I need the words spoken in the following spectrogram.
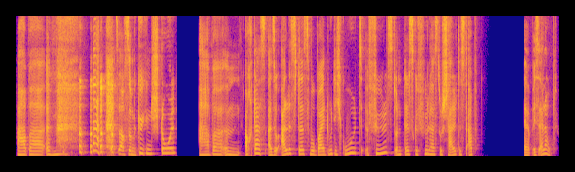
aber ähm, so auf so einem Küchenstuhl. Aber ähm, auch das, also alles das, wobei du dich gut fühlst und das Gefühl hast, du schaltest ab, äh, ist erlaubt.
